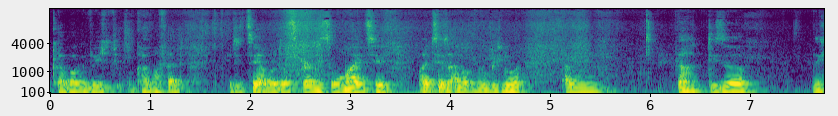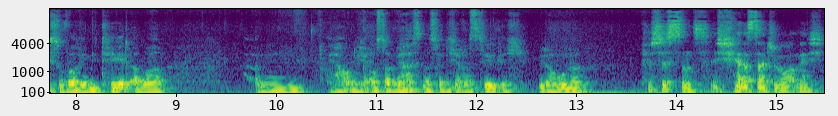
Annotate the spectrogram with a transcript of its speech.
Körpergewicht, Körperfett, etc. Aber das ist gar nicht so mein Ziel. Mein Ziel ist einfach wirklich nur, ähm, ja, diese, nicht Souveränität, aber ähm, ja, auch nicht Ausdauer. Wie heißt denn das, wenn ich etwas täglich wiederhole? Persistence. Ich kenne das deutsche Wort nicht.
